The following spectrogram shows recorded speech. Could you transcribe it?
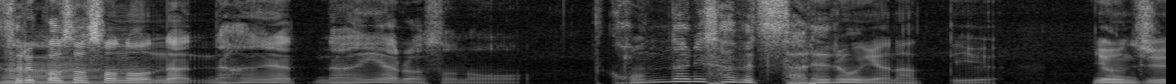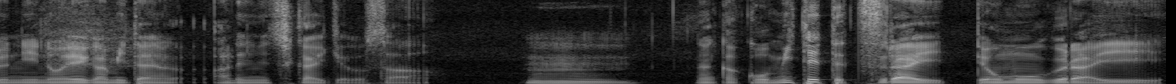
それこそそのうんななんやなんやろそのこんなに差別されるんやなっていう。42の映画みたいなあれに近いけどさ。うんなんかこう見てて辛いって思うぐらい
